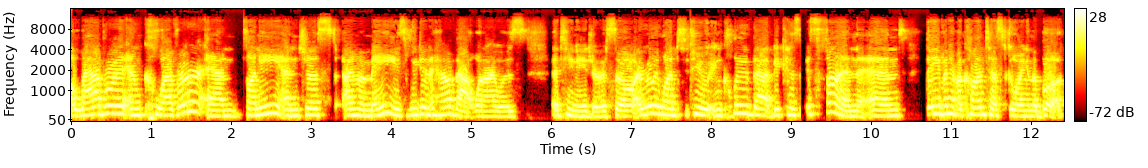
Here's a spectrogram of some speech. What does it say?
elaborate and clever and funny and just I'm amazed we didn't have that when I was a teenager. So I really want to include that because it's fun and they even have a contest going in the book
